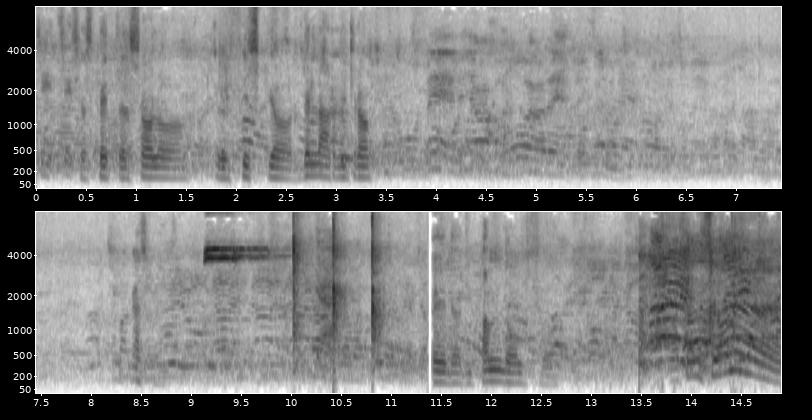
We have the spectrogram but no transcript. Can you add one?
Si aspetta solo il fischio dell'arbitro. Preda di Pandolfo. Attenzione!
